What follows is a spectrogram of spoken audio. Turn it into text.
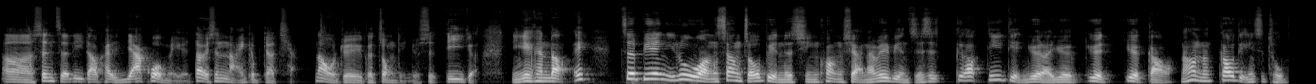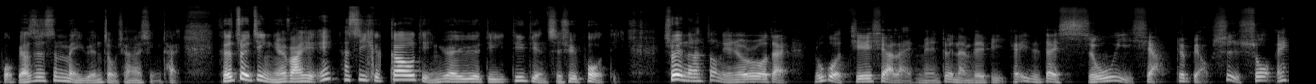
呃升值力道开始压过美元，到底是哪一个比较强？那我觉得有一个重点就是，第一个你可以看到，哎，这边一路往上走贬的情况下，南非贬值是高低点越来越越越高，然后呢高点一直突破，表示是美元走强的形态。可是最近你会发现，哎，它是一个高点越来越低，低点持续破底，所以呢重点就落在。如果接下来美元对南非币可以一直在十五以下，就表示说，哎，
